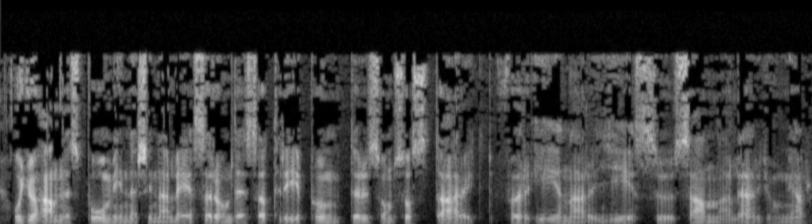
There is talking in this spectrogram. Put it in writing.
Och Johannes påminner sina läsare om dessa tre punkter som så starkt förenar Jesu sanna lärjungar.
